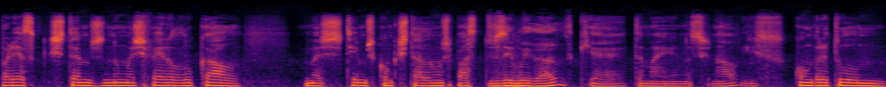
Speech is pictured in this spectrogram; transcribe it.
parece que estamos numa esfera local, mas temos conquistado um espaço de visibilidade que é também nacional. Isso congratulo-me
